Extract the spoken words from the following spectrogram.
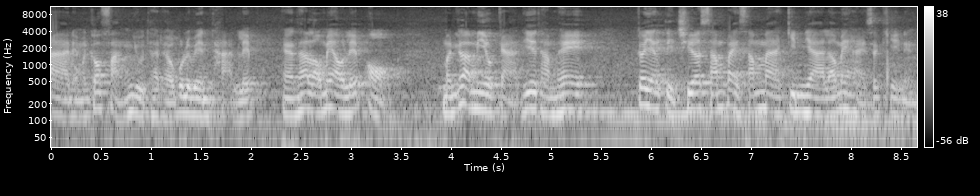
ราเนี่ยมันก็ฝังอยู่แถวๆบริเวณฐานเล็บนะถ้าเราไม่เอาเล็บออก มันก็มีโอกาสที่จะทำให้ ก็ยังติดเชื้อซ้ำไปซ้ำมากินยาแล้วไม่หายสักทีหนึ่ง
